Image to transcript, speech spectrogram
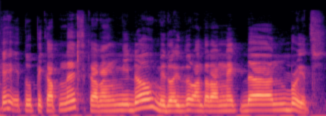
Oke, itu pick up neck. Sekarang middle. Middle itu antara neck dan bridge.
